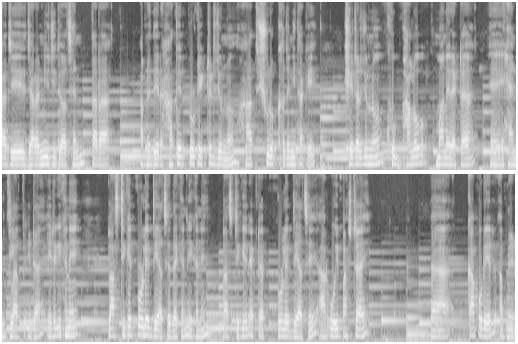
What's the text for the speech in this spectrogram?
কাজে যারা নিয়োজিত আছেন, তারা আপনাদের হাতের প্রোটেক্টের জন্য হাত সুরক্ষা জানি থাকে, সেটার জন্য খুব ভালো মানের একটা হ্যান্ড গ্লাভ এটা। এটাকে এখানে প্লাস্টিকের প্রলেপ দেওয়া আছে, দেখেন এখানে। প্লাস্টিকের একটা প্রলেপ দেওয়া আছে, আর ওই পাশটায় কাপড়ের আপনার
